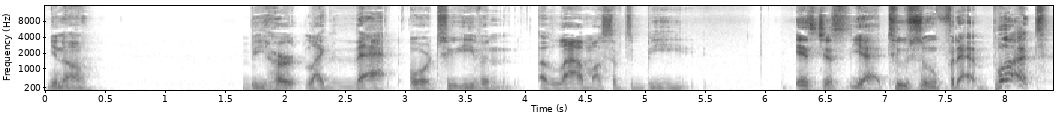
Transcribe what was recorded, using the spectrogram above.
you know, be hurt like that or to even allow myself to be. It's just, yeah, too soon for that. But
